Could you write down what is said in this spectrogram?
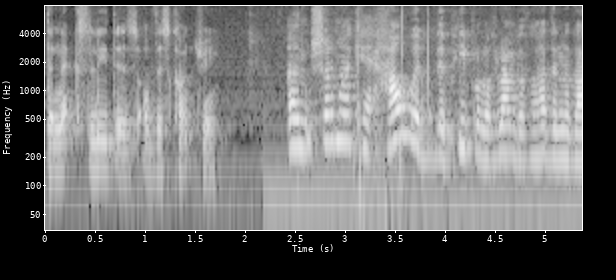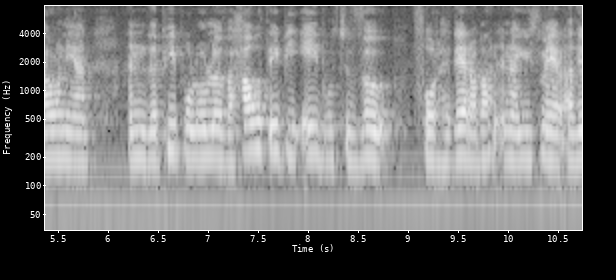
the next leaders of this country. Um, Sharmake, how would the people of Lambeth, Hadana Dawanian, and the people all over, how would they be able to vote for Hederaban and a youth mayor Adi?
